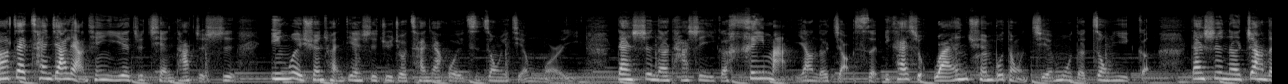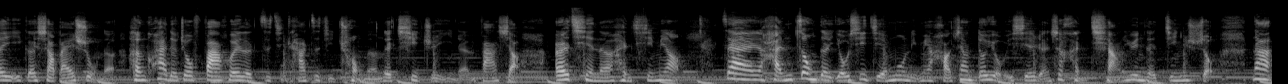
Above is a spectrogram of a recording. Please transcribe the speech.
后在参加两天一夜之前，他只是因为宣传电视剧就参加过一次综艺节目而已。但是呢，他是一个黑马一样的角色，一开始完全不懂节目的综艺梗。但是呢，这样的一个小白鼠呢，很快的就发挥了自己他自己宠能的气质，引人发笑。而且呢，很奇妙，在韩综的游戏节目里面，好像都有一些些。人是很强运的金手，那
